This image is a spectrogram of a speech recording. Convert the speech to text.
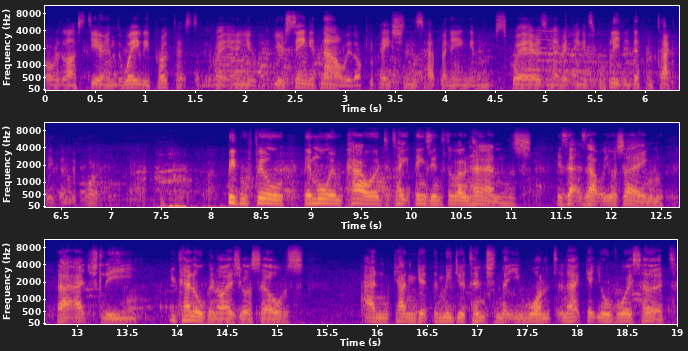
over the last year, and the way we protest, and the way and you, you're seeing it now with occupations happening in squares and everything. It's a completely different tactic than before. People feel they're more empowered to take things into their own hands. Is that is that what you're saying? That actually you can organise yourselves and can get the media attention that you want and get your voice heard.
